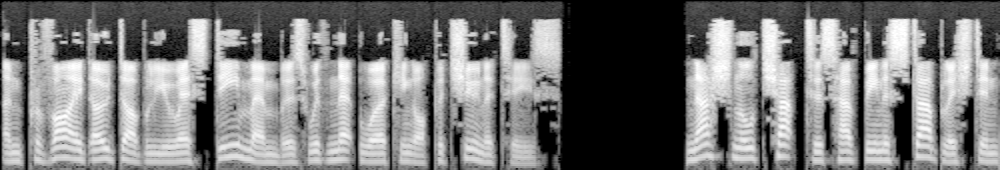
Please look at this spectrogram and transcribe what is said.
and provide OWSD members with networking opportunities. National chapters have been established in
